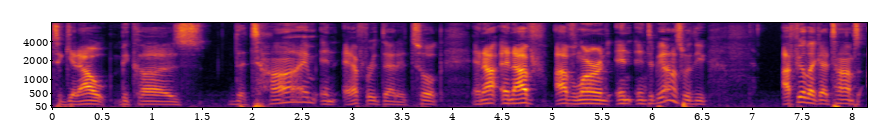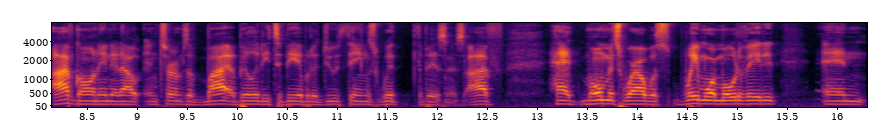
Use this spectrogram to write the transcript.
to get out because the time and effort that it took, and I and I've I've learned, and, and to be honest with you, I feel like at times I've gone in and out in terms of my ability to be able to do things with the business. I've had moments where I was way more motivated, and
